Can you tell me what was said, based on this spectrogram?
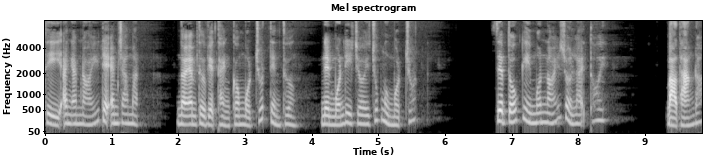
Thì anh em nói để em ra mặt, nói em thử việc thành công một chút tiền thưởng, nên muốn đi chơi chúc mừng một chút. Diệp Tố Kỳ muốn nói rồi lại thôi. Ba tháng đó,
